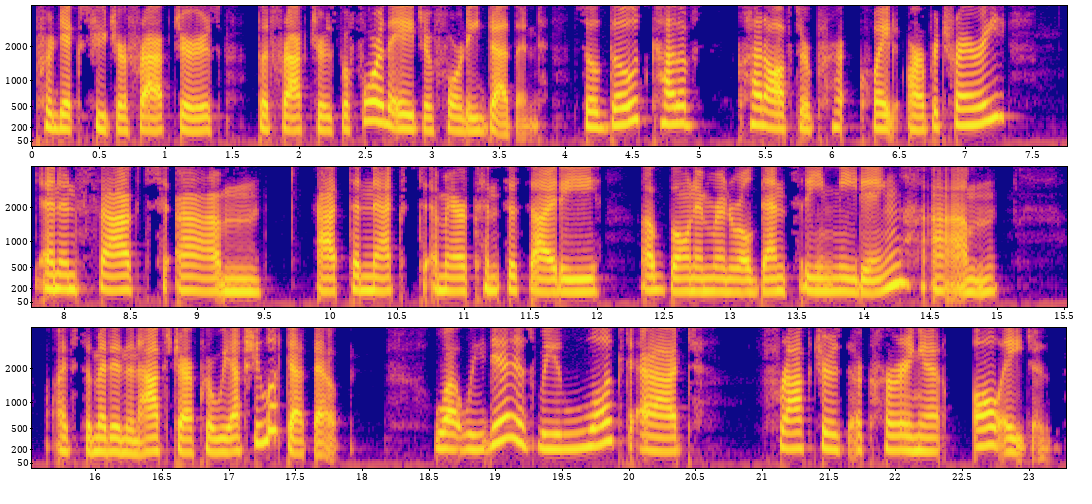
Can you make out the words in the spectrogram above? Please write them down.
predicts future fractures, but fractures before the age of 40 doesn't. So those cutoffs, cutoffs are pr- quite arbitrary. And in fact, um, at the next American Society of Bone and Mineral Density meeting, um, I've submitted an abstract where we actually looked at that. What we did is we looked at fractures occurring at all ages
